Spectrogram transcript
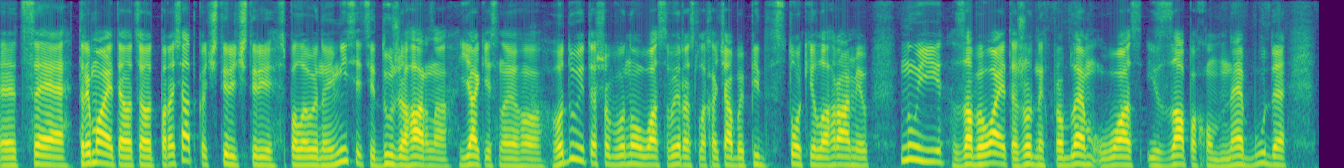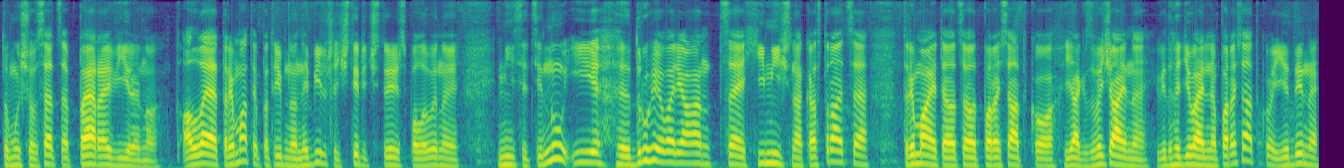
Е, Це тримаєте оце от поросятко 4-4,5 місяці. Дуже гарно, якісно його годуєте, щоб воно у вас виросло хоча б під 100 кілограмів. Ну і забиваєте, жодних проблем у вас із запахом не буде, тому що все це перевірено. Але тримати потрібно не більше 4-4,5 місяці. Ну і е, другий варіант це хімічна кастрація. Тримаєте оце от поросятко як звичайне відгодівельне поросятко. Єдине,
